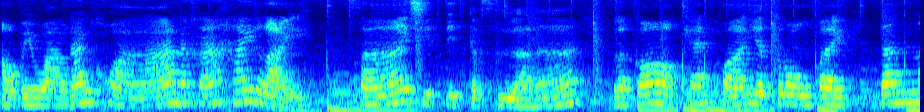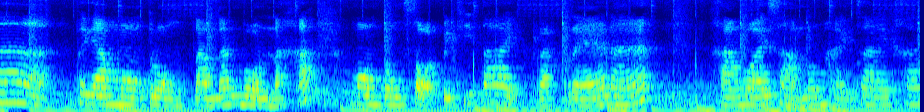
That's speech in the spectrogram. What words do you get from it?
เอาไปวางด้านขวานะคะ ให้ไหล่ซ้ายชิดติดกับเสือนะ แล้วก็แขนขวาเหยียดตรงไปด้านหน้า พยายามมองตรงตามด้านบนนะคะ มองตรงสอดไปที่ใต้รักแร้นะ ค้างไว้สามลมหายใจค่ะ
